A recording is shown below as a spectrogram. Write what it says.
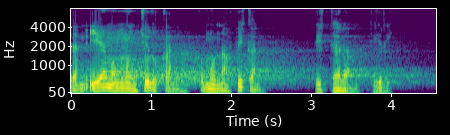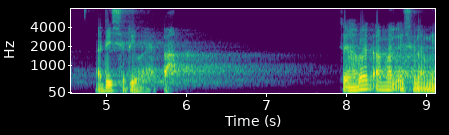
dan ia memunculkan kemunafikan di dalam diri. Hadis riwayat Ahmad. Sahabat amal Islami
